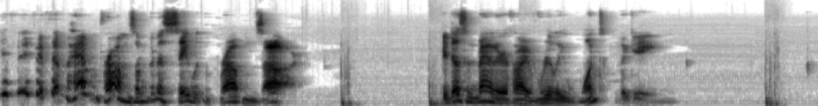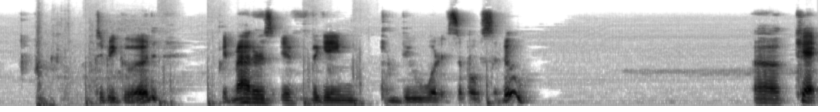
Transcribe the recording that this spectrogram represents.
if, if, if I'm having problems, I'm going to say what the problems are. It doesn't matter if I really want the game to be good. It matters if the game can do what it's supposed to do. Okay.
